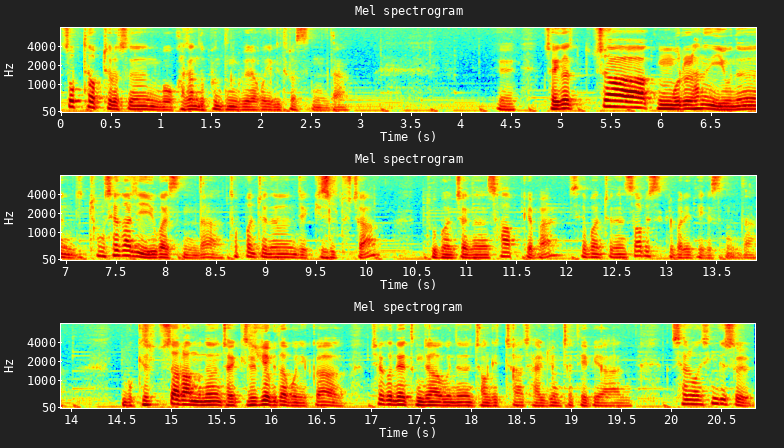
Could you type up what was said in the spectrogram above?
소프트 업체로서는 뭐 가장 높은 등급이라고 얘기 들었습니다. 예, 저희가 투자 공모를 하는 이유는 총 세 가지 이유가 있습니다. 첫 번째는 이제 기술 투자, 두 번째는 사업 개발, 세 번째는 서비스 개발이 되겠습니다. 뭐 기술 투자라면은 저희 기술 기업이다 보니까 최근에 등장하고 있는 전기차, 자율주행차 대비한 새로운 신기술을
